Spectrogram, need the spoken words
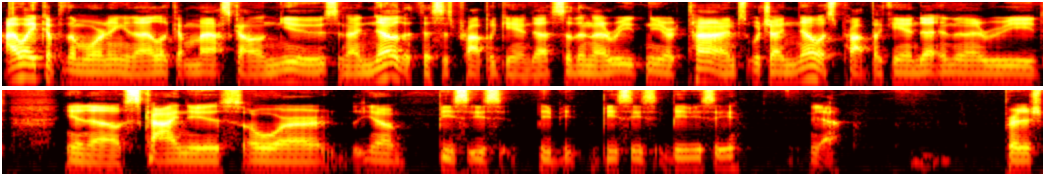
i wake up in the morning and i look at moscow news and i know that this is propaganda so then i read new york times which i know is propaganda and then i read you know sky news or you know bcc BB, BCC, bbc yeah british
